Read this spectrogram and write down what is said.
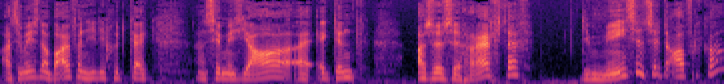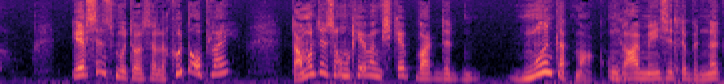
as jy mense nou baie van hierdie goed kyk, dan sê mense ja, uh, ek dink as ons regtig die mense in Suid-Afrika eerstens moet ons hulle goed oplei, dan moet ons 'n omgewing skep wat dit moontlik maak om ja. daai mense te benut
